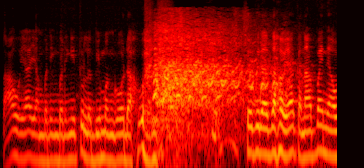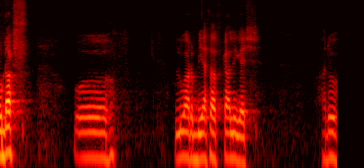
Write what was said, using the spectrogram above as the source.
tahu ya yang bening-bening itu lebih menggoda. Saya tidak tahu ya kenapa ini Audax Wow, luar biasa sekali guys. Aduh,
